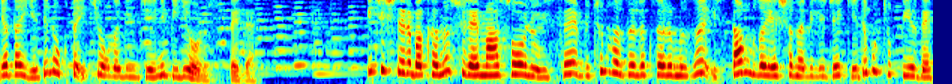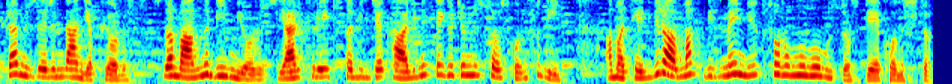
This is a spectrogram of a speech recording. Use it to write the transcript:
ya da 7.2 olabileceğini biliyoruz dedi. İçişleri Bakanı Süleyman Soylu ise bütün hazırlıklarımızı İstanbul'da yaşanabilecek 7,5 bir deprem üzerinden yapıyoruz. Zamanını bilmiyoruz. Yer küreyi tutabilecek halimiz ve gücümüz söz konusu değil. Ama tedbir almak bizim en büyük sorumluluğumuzdur diye konuştu.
